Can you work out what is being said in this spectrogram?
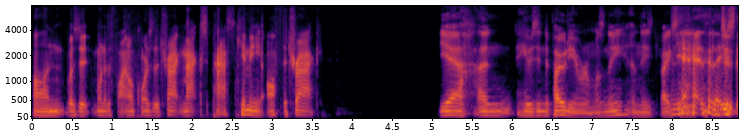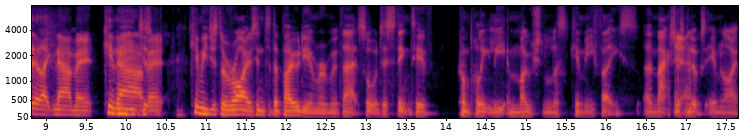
on was it one of the final corners of the track? Max passed Kimi off the track. Yeah, and he was in the podium room, wasn't he? And he's basically Yeah, they, just they're like, nah, mate. Kimi nah, just mate. Kimi just arrives into the podium room with that sort of distinctive, completely emotionless Kimi face, and Max just Yeah. looks at him like,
